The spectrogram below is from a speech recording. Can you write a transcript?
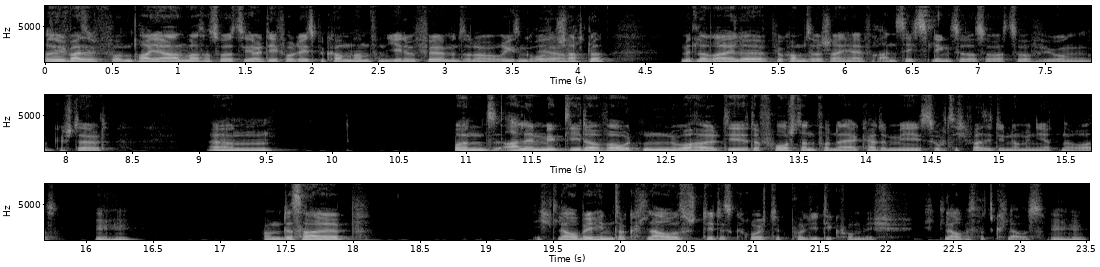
Also ich weiß nicht, vor ein paar Jahren war es noch so, dass die halt DVDs bekommen haben von jedem Film in so einer riesengroßen Ja. Schachtel. Mittlerweile bekommen sie wahrscheinlich einfach Ansichtslinks oder sowas zur Verfügung gestellt. Ähm, und alle Mitglieder voten, nur halt die, der Vorstand von der Academy sucht sich quasi die Nominierten raus. Mhm. Und deshalb, ich glaube, hinter Klaus steht das größte Politikum. Ich, ich glaube, es wird Klaus. Mhm.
